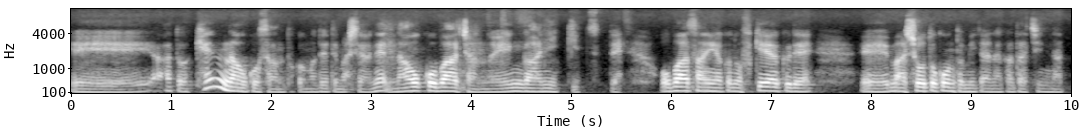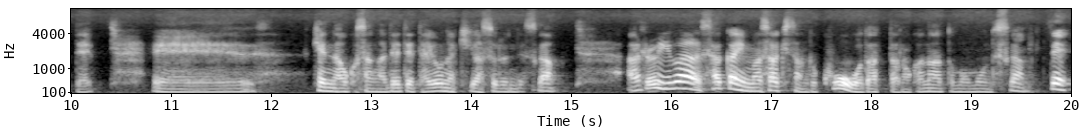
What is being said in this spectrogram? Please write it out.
えー、あと健直子さんとかも出てましたよね「直子ばあちゃんの縁側日記」っつっておばあさん役の老け役で、えー、まあショートコントみたいな形になって、えー、健直子さんが出てたような気がするんですが。あるいは堺正樹さんと交互だったのかなとも思うんですがで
